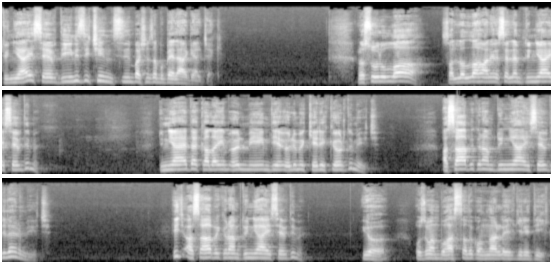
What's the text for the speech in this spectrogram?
Dünyayı sevdiğiniz için sizin başınıza bu bela gelecek. Resulullah sallallahu aleyhi ve sellem dünyayı sevdi mi? Dünyaya da kalayım, ölmeyeyim diye ölümü kerih gördü mü hiç? Ashab-ı kiram dünyayı sevdiler mi hiç? Hiç ashab-ı kiram dünyayı sevdi mi? Yok. O zaman bu hastalık onlarla ilgili değil.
